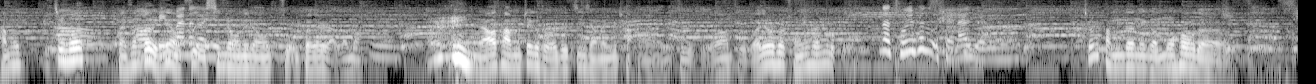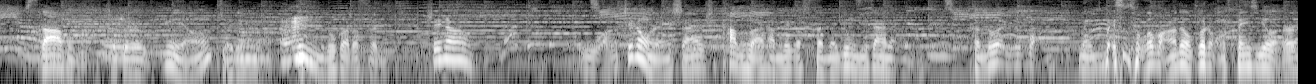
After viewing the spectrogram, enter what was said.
他们就是说哦本身都已经有自己心中那种组合的人了嘛。嗯，然后他们这个时候就进行了一场组合，组合就是说重新分组，那重新分组谁来决定呢？就是他们的那个幕后的 staff 嘛，就是运营决定的 如何的分。实际上，我这种人实在是看不出来他们这个分的用意在哪儿呢。很多人就网每每次组合网上都有各种分析文儿，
